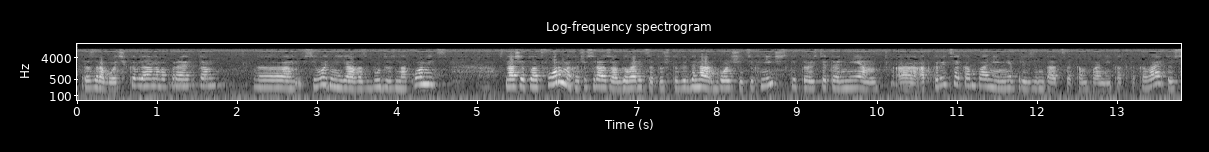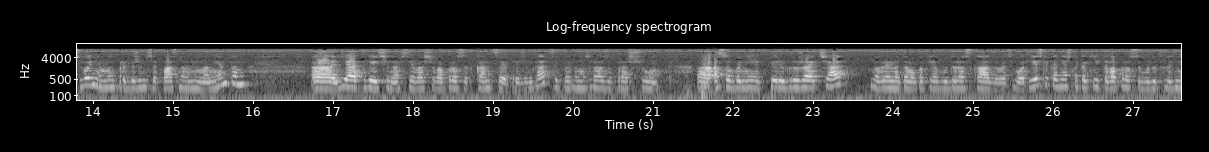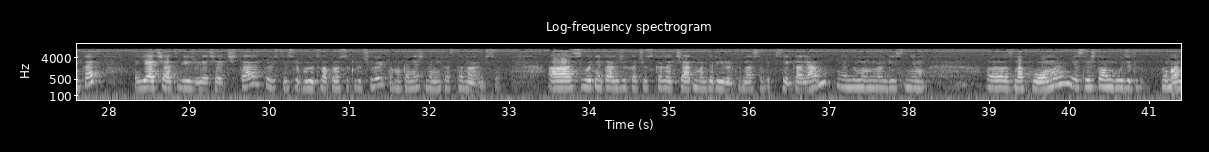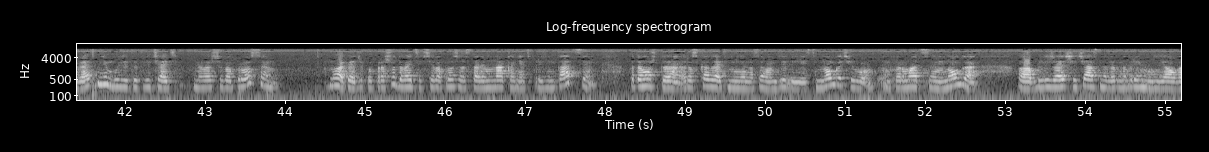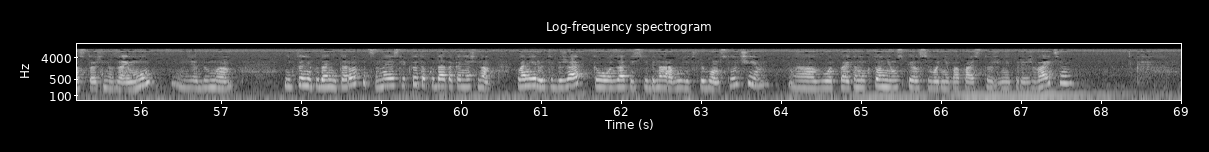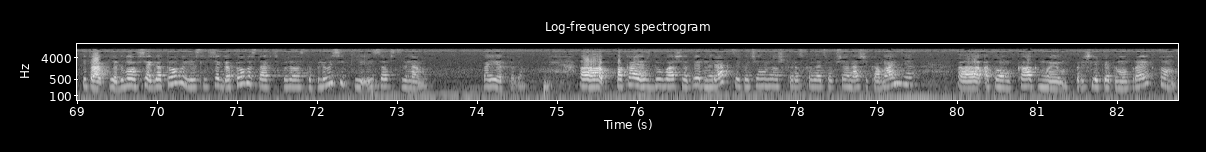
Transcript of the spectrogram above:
разработчиков данного проекта. Э, сегодня я вас буду знакомить с нашей платформой. Хочу сразу оговориться, то, что вебинар больше технический, то есть это не э, открытие компании, не презентация компании как таковая. То есть сегодня мы пробежимся по основным моментам. Э, я отвечу на все ваши вопросы в конце презентации, поэтому сразу прошу особо не перегружать чат во время того, как я буду рассказывать. Вот. Если, конечно, какие-то вопросы будут возникать, я чат вижу, я чат читаю, то есть если будут вопросы ключевые, то мы, конечно, на них остановимся. А сегодня также хочу сказать, чат модерирует у нас Алексей Голян. Я думаю, многие с ним знакомы. Если что, он будет помогать мне, будет отвечать на ваши вопросы. Ну, опять же, попрошу, давайте все вопросы оставим на конец презентации, потому что рассказать мне на самом деле есть много чего, информации много. А, ближайший час, наверное, времени я у вас точно займу. Я думаю, никто никуда не торопится. Но если кто-то куда-то, конечно, планирует убежать, то запись вебинара будет в любом случае. А, вот, поэтому кто не успел сегодня попасть, тоже не переживайте. Итак, я думаю, все готовы. Если все готовы, ставьте, пожалуйста, плюсики и, собственно, поехали. А, пока я жду вашей ответной реакции, хочу немножко рассказать вообще о нашей команде, о том, как мы пришли к этому проекту.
